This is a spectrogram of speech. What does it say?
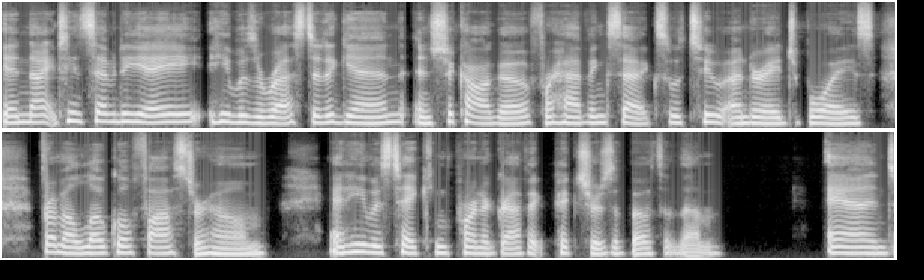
In 1978 he was arrested again in chicago for having sex with two underage boys from a local foster home and he was taking pornographic pictures of both of them. And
